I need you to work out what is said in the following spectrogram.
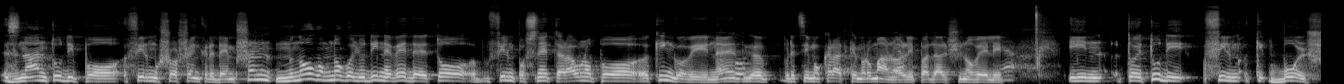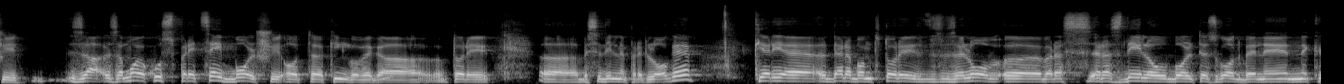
Znan tudi po filmu Shawshank Redemption. Mnogo, mnogo ljudi ne ve, da je to film posnet ravno po Kingovi, ne, Tako. recimo kratkem romanu Ja. ali pa daljši noveli. Ja. In to je tudi film ki- boljši, za, za moj okus, precej boljši od eh, Kingovega torej, uh, besedilne predloge. Ker je Derabont torej zelo uh, raz, razdelal bolj te zgodbe, ne, nek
